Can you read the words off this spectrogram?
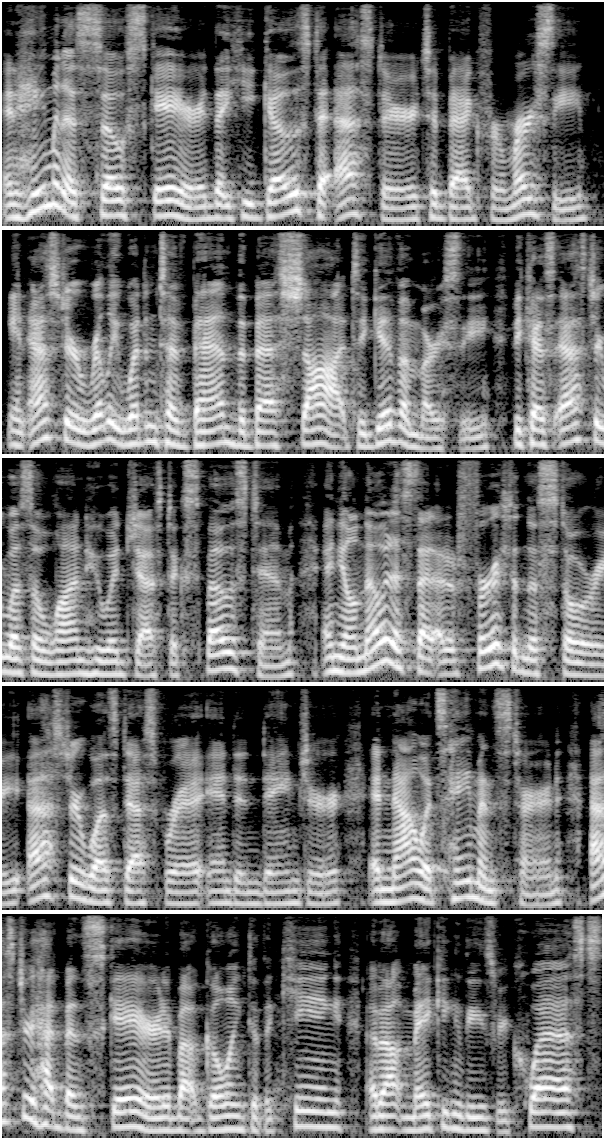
And Haman is so scared that he goes to Esther to beg for mercy. And Esther really wouldn't have been the best shot to give him mercy because Esther was the one who had just exposed him. And you'll notice that at first in the story, Esther was desperate and in danger, and now it's Haman's turn. Esther had been scared about going to the king, about making the these requests,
